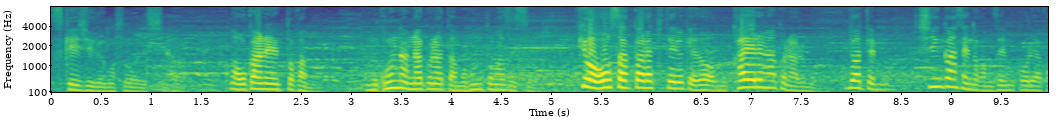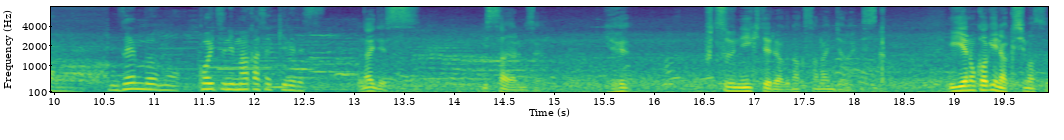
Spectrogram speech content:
スケジュールもそうですし、まあ、お金とかも。もうこんなんなくなったらもう本当まずいですよ。今日大阪から来てるけどもう帰れなくなるもん。だって新幹線とかも全部これやから。もう全部もうこいつに任せっきりです。ないです。一切ありません。え？普通に生きてりゃなくさないんじゃないですか。家の鍵なくします？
